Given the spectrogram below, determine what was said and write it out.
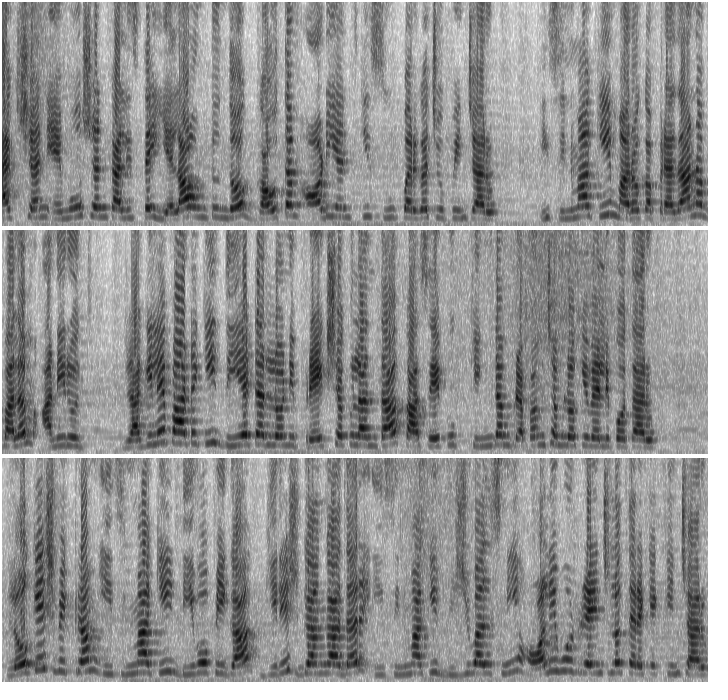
యాక్షన్ ఎమోషన్ కలిస్తే ఎలా ఉంటుందో గౌతమ్ ఆడియన్స్కి సూపర్గా చూపించారు. ఈ సినిమాకి మరొక ప్రధాన బలం అనిరుద్. రగిలే పాటకి థియేటర్లోని ప్రేక్షకులంతా కాసేపు కింగ్డమ్ ప్రపంచంలోకి వెళ్ళిపోతారు. లోకేష్ విక్రమ్ ఈ సినిమాకి డిఓపిగా గిరీష్ గంగాధర్ ఈ సినిమాకి విజువల్స్ని హాలీవుడ్ రేంజ్లో తెరకెక్కించారు.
